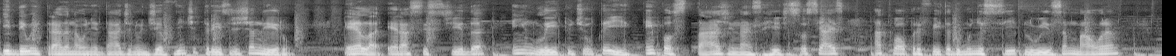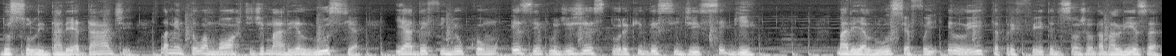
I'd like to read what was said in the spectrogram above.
e deu entrada na unidade no dia 23 de janeiro. Ela era assistida em um leito de UTI. Em postagem nas redes sociais, a atual prefeita do município, Luísa Maura, do Solidariedade, lamentou a morte de Maria Lúcia e a definiu como exemplo de gestora que decidi seguir. Maria Lúcia foi eleita prefeita de São João da Baliza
